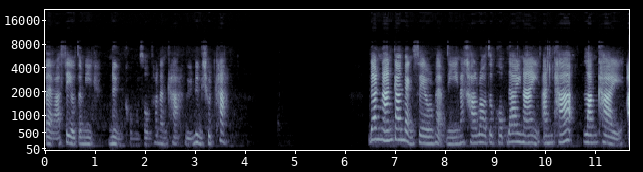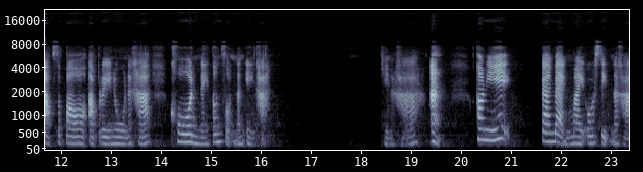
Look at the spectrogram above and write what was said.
แต่ละเซลล์จะมี 1 โครโมโซมเท่านั้นค่ะ หรือ 1 ชุดค่ะดังนั้นการแบ่งเซลล์แบบนี้นะคะ เราจะพบได้ในอันทะ รังไข่ อับสปอร์ อับเรนูนะคะ โคนในต้นสนนั่นเองค่ะ โอเคนะคะ อะ คราวนี้การแบ่งไมโอซิสนะคะ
